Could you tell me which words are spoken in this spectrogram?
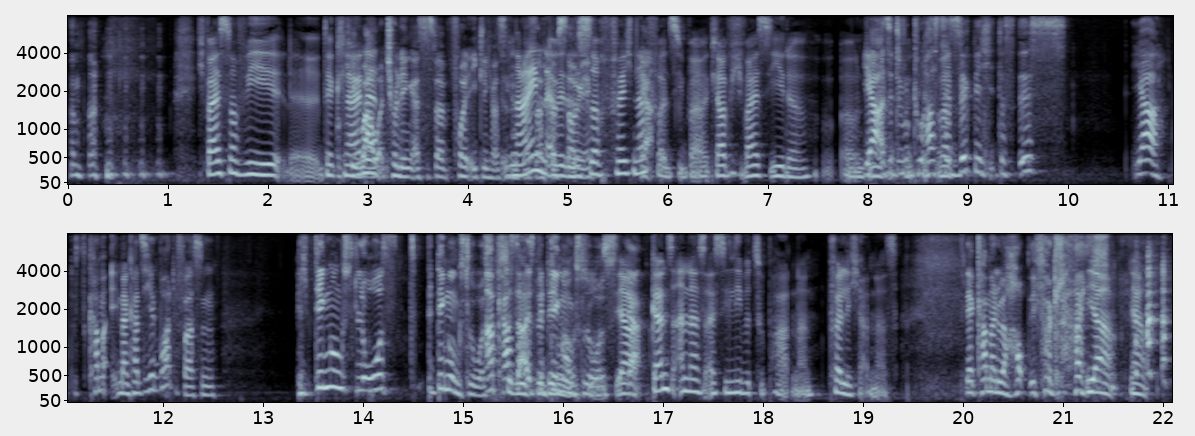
Wenn man, ich weiß noch, wie äh, der okay, kleine. wow, Entschuldigung, es war voll eklig, was ich Nein, gesagt aber habe. das ist doch völlig Ja. nachvollziehbar. Ich glaube, ich weiß jede. Und Ja, also du, du hast was- halt wirklich, das ist, ja, das kann man, man kann sich in Worte fassen. Bedingungslos, bedingungslos. absolut Krasser als bedingungslos. Ja, ja. ganz anders als die Liebe zu Partnern. Völlig anders. Da kann man überhaupt nicht vergleichen. Ja, ja.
